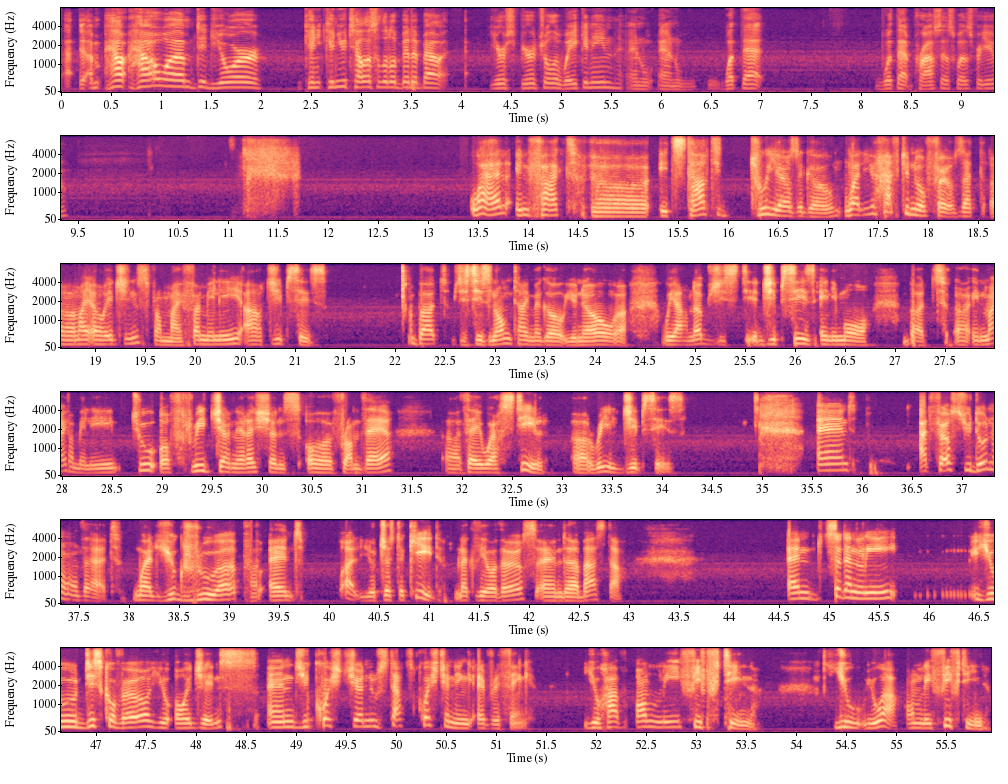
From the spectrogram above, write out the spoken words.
Uh, Um, how how um, did your can can you tell us a little bit about your spiritual awakening and and what that what that process was for you? Well, in fact, uh, it started two years ago. Well, you have to know first that uh, my origins from my family are gypsies. But this is a long time ago, you know. Uh, we are not gypsies anymore. But uh, in my family, two or three generations uh, from there, uh, they were still real gypsies. And at first, you don't know that. Well, you grew up and, well, you're just a kid like the others, and basta and suddenly you discover your origins and you question you start questioning everything. You have only 15 you you are only 15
